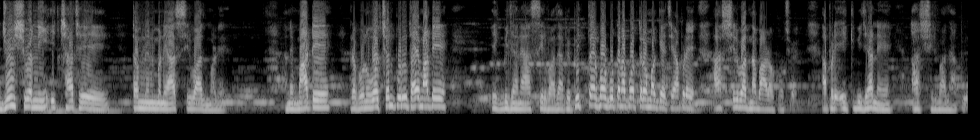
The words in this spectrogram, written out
જો ઈશ્વરની ઈચ્છા છે, તમને મને આશીર્વાદ મળે. અને માટે પ્રભુનું વચન પૂરું થાય માટે એકબીજાને આશીર્વાદ આપે. પિત્તર પણ પોતાના પત્રમાં કહે છે, આપણે આશીર્વાદના બાળકો છે. આપણે એકબીજાને આશીર્વાદ આપીએ.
